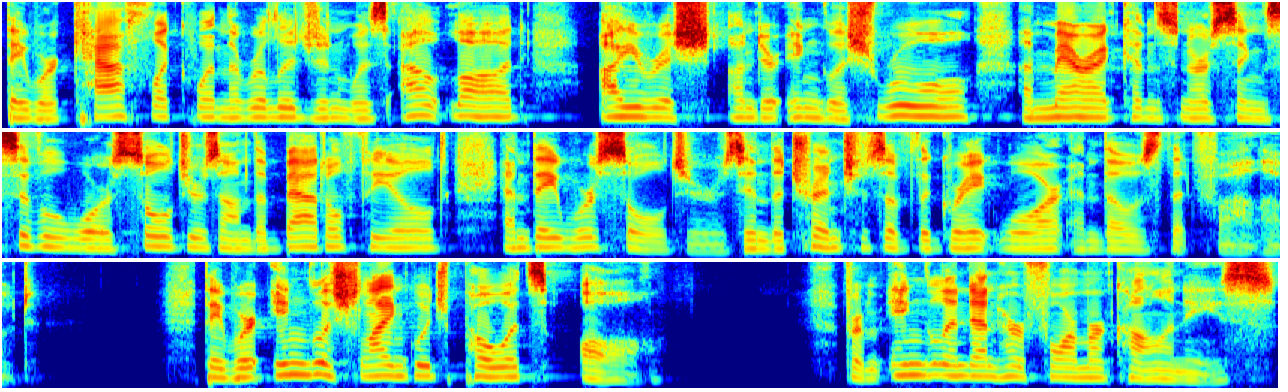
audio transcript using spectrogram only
They were Catholic when the religion was outlawed, Irish under English rule, Americans nursing Civil War soldiers on the battlefield, and they were soldiers in the trenches of the Great War and those that followed. They were English language poets, all, from England and her former colonies.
